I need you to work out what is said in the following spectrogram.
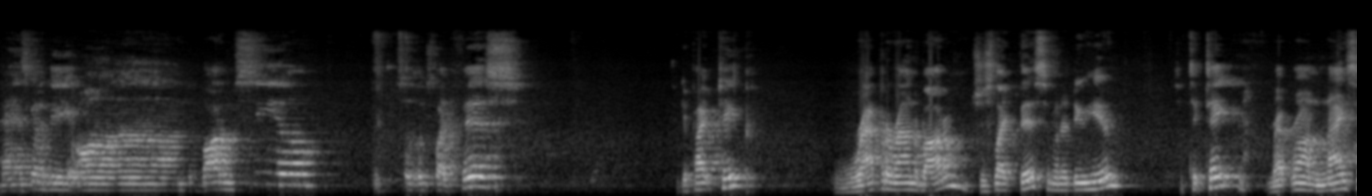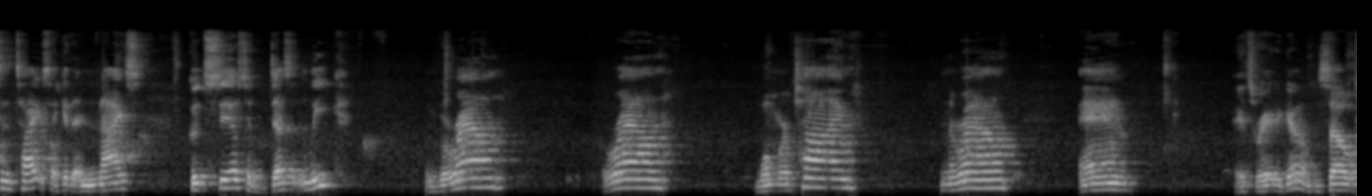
and it's going to be on the bottom seal. So it looks like this. Take your pipe tape, wrap it around the bottom, just like this I'm going to do here. So take tape, wrap around nice and tight so I get that nice, good seal so it doesn't leak. Go around, around, one more time, and around, and it's ready to go. So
